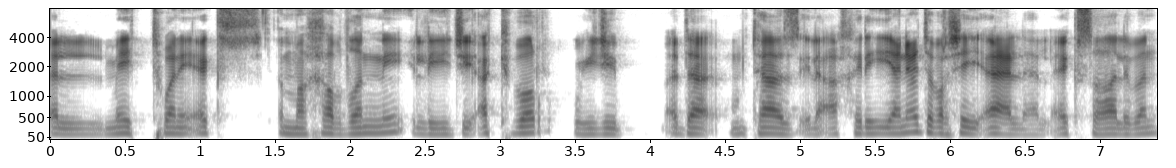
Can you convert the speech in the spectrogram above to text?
ال Mate 20 X ما خاب ظني اللي يجي أكبر ويجي أداء ممتاز إلى آخره. يعني يعتبر شيء أعلى ال X غالبا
